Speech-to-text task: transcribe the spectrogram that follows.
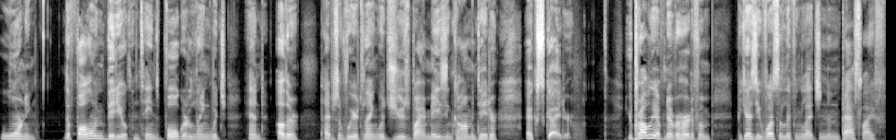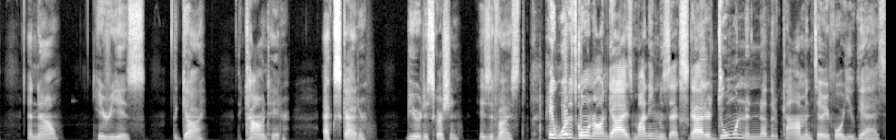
Warning the following video contains vulgar language and other types of weird language used by amazing commentator xGider. You probably have never heard of him because he was a living legend in a past life. And now, here he is the guy, the commentator, xGider. Viewer discretion is advised. Hey, what is going on, guys? My name is xGider, doing another commentary for you guys.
